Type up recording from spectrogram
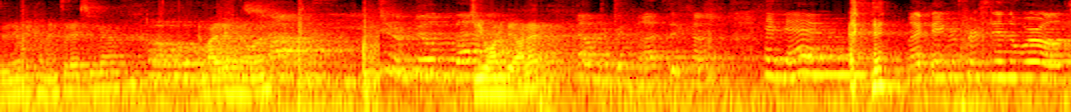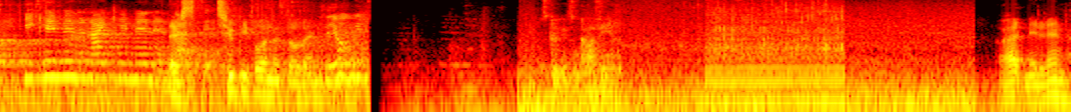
Did anybody come in today, Suzanne? No. Am I the only one? Should have filmed that. Do you want to be on it? That would have been classic, huh? Hello. My favorite person in the world. He came in and I came in and There's that's it. two people in this building. The only Let's go get some coffee. All right, made it in.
